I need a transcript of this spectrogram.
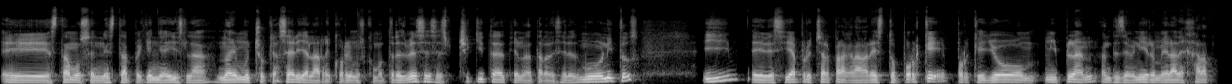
Eh, estamos en esta pequeña isla, no hay mucho que hacer, ya la recorrimos como tres veces, es chiquita, tiene atardeceres muy bonitos. Y eh, decidí aprovechar para grabar esto. ¿Por qué? Porque yo, mi plan antes de venirme era dejar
